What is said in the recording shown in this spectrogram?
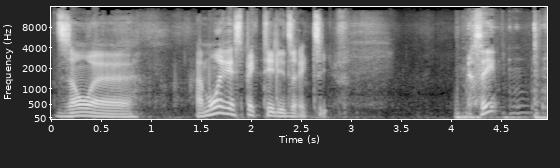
disons, euh, à moins respecter les directives. Merci.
